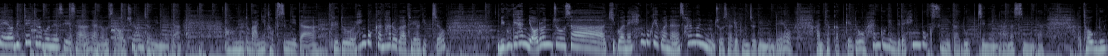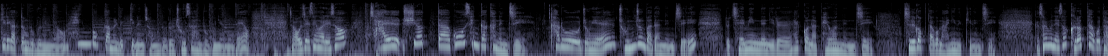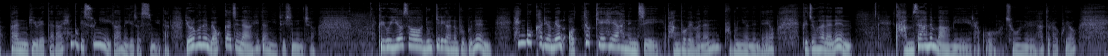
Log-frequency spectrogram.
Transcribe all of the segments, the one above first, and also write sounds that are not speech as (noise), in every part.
안녕하세요. 빅데이터로 보는 세상 아나운서 최현정입니다. 아, 오늘도 많이 덥습니다. 그래도 행복한 하루가 돼야겠죠. 미국의 한 여론조사 기관의 행복에 관한 설문조사를 본 적이 있는데요. 안타깝게도 한국인들의 행복 순위가 높지는 않았습니다. 더욱 눈길이 갔던 부분은요. 행복감을 느끼는 정도를 조사한 부분이었는데요. 자, 어제 생활에서 잘 쉬었다고 생각하는지 하루 종일 존중받았는지 또 재미있는 일을 했거나 배웠는지 즐겁다고 많이 느끼는지 그러니까 설문에서 그렇다고 답한 비율에 따라 행복의 순위가 매겨졌습니다. 여러분은 몇 가지나 해당이 되시는지요? 그리고 이어서 눈길이 가는 부분은 행복하려면 어떻게 해야 하는지 방법에 관한 부분이었는데요. 그 중 하나는 감사하는 마음이라고 조언을 하더라고요.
